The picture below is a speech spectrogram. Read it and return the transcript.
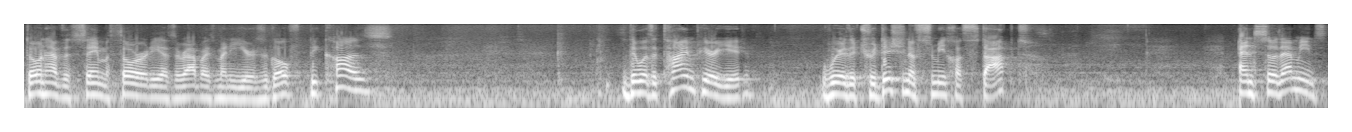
don't have the same authority as the rabbis many years ago because there was a time period where the tradition of smicha stopped. And so that means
